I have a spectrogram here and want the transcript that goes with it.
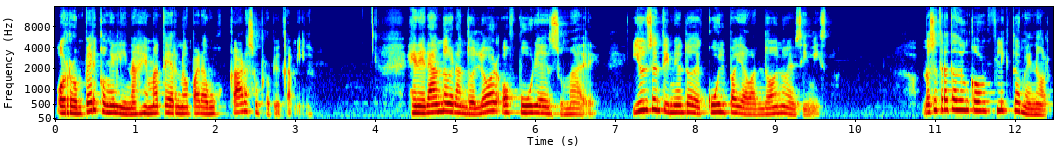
o romper con el linaje materno para buscar su propio camino. generando gran dolor o furia en su madre y un sentimiento de culpa y abandono en sí misma. No se trata de un conflicto menor.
